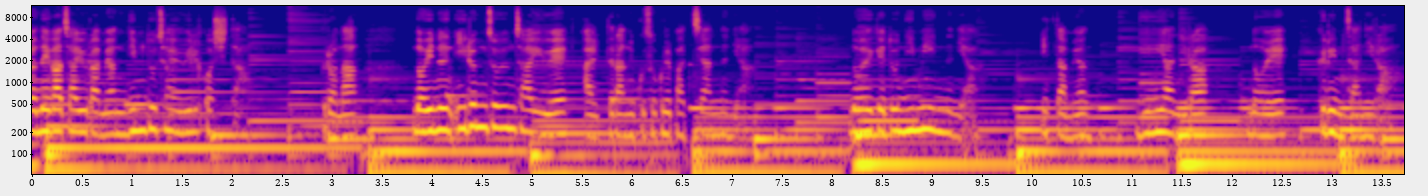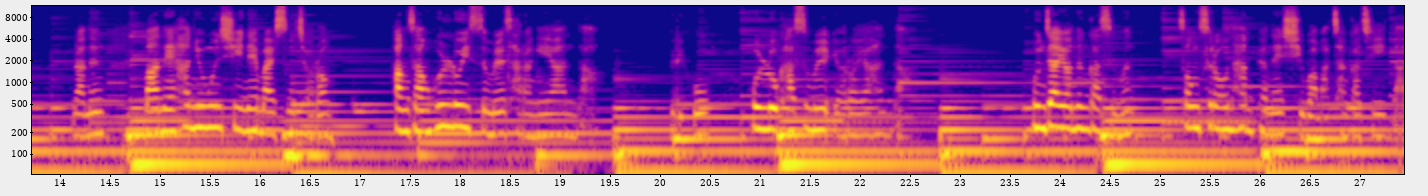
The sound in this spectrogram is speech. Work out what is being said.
연애가 자유라면 님도 자유일 것이다. 그러나 너희는 이름 좋은 자유에 알뜰한 구속을 받지 않느냐. 너에게도 님이 있느냐. 있다면 님이 아니라 너의 그림자니라. 라는 만해 한용운 시인의 말씀처럼 항상 홀로 있음을 사랑해야 한다. 그리고 홀로 가슴을 열어야 한다. 혼자 여는 가슴은 성스러운 한편의 시와 마찬가지이다.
